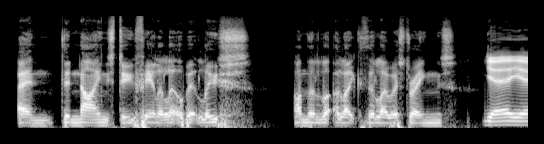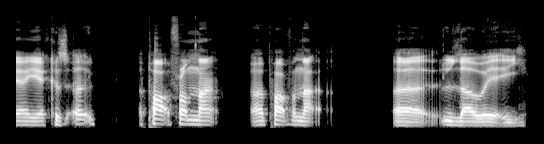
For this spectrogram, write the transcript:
and the nines do feel a little bit loose on the like the lower strings. Yeah. Yeah. Yeah. Because uh, apart from that, apart from that uh, low E,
